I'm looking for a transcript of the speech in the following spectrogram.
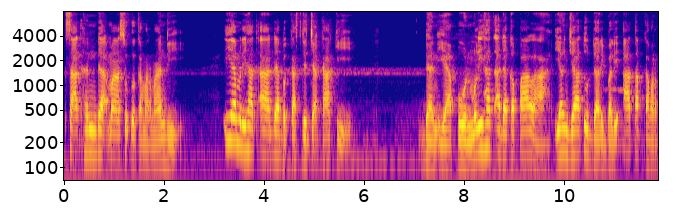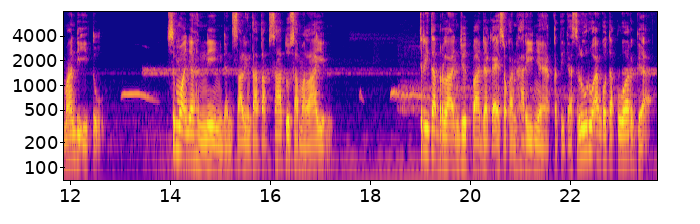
saat hendak masuk ke kamar mandi, ia melihat ada bekas jejak kaki, dan ia pun melihat ada kepala yang jatuh dari balik atap kamar mandi itu. Semuanya hening dan saling tatap satu sama lain. Cerita berlanjut pada keesokan harinya, ketika seluruh anggota keluarga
